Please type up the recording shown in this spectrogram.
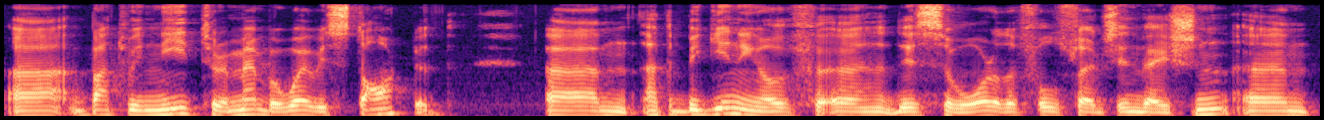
uh, but we need to remember where we started. Um, at the beginning of uh, this war, the full-fledged invasion, um,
